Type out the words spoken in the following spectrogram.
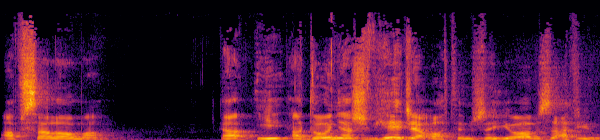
Absaloma. A, I Adoniasz wiedział o tym, że Joab zabił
